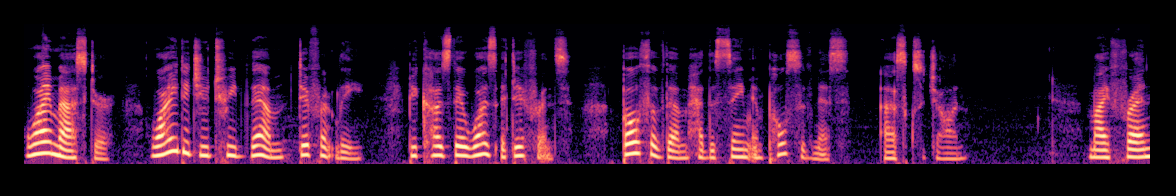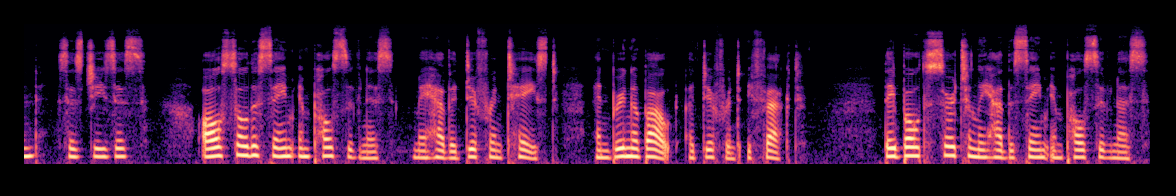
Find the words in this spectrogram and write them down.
Why, Master, why did you treat them differently? Because there was a difference. Both of them had the same impulsiveness, asks John. My friend, says Jesus, also the same impulsiveness may have a different taste and bring about a different effect. They both certainly had the same impulsiveness,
